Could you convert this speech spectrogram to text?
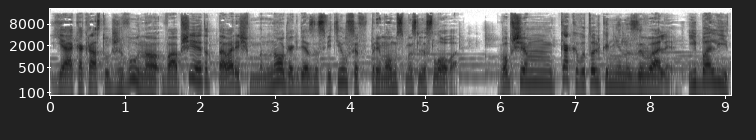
Я как раз тут живу, но вообще этот товарищ много где засветился в прямом смысле слова. В общем, как его только не называли. И болит,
